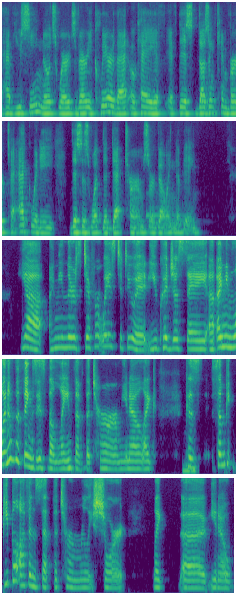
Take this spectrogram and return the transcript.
have you seen notes where it's very clear that, okay, if, if this doesn't convert to equity, this is what the debt terms are going to be. Yeah, I mean, there's different ways to do it. You could just say, uh, I mean, one of the things is the length of the term, you know, like, because mm-hmm. some pe- people often set the term really short, like, uh, you know,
